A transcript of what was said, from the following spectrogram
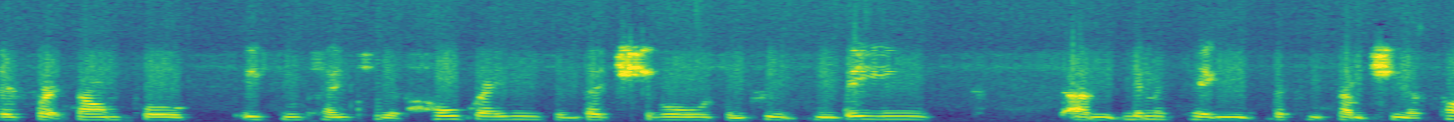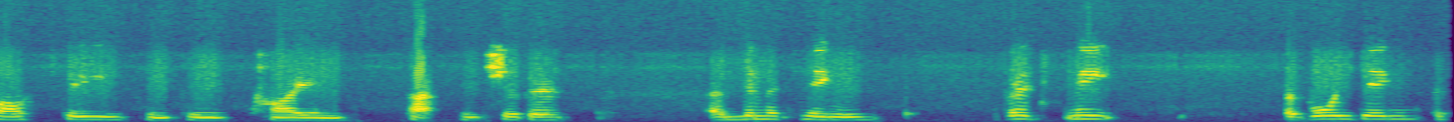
So, for example, eating plenty of whole grains and vegetables and fruits and beans, um, limiting the consumption of fast foods and foods high in fats and sugars, and limiting red meat, avoiding as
